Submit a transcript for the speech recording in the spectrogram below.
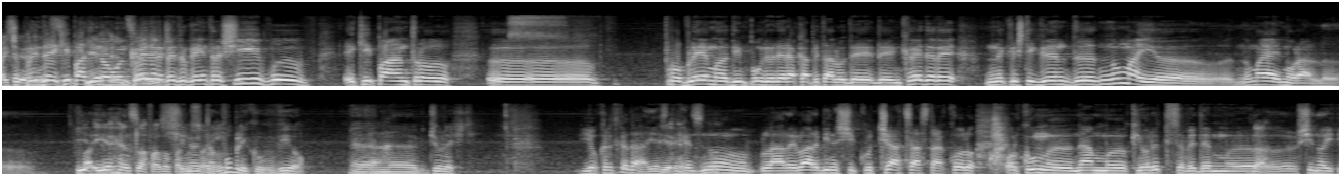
Aici să e prinde Hens- echipa e din nou Hens încredere, aici. pentru că intră și uh, echipa într-o uh, problemă din punct de vedere a capitalului de, de încredere, necâștigând, uh, nu mai, uh, nu mai ai moral. uh, E, foarte e bun. hands la faza asta Și cu ne uităm Sony? publicul, Vio, în uh, Giulești. Eu cred că da, este E hands, hands, nu la reluare bine și cu ceața asta acolo. Oricum uh, ne-am uh, chiorât să vedem uh, Da. și noi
